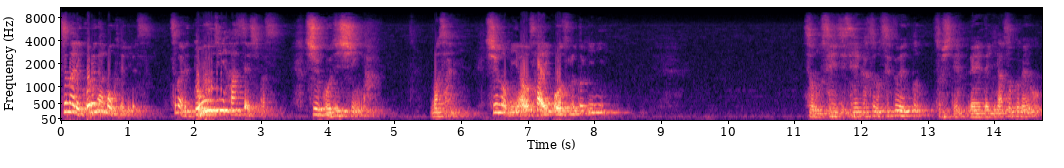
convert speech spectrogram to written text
つまりこれが目的です。つまり同時に発生します。主ご自身が、まさに、主の宮を再興するときに、その政治生活の側面とそして霊的な側面を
